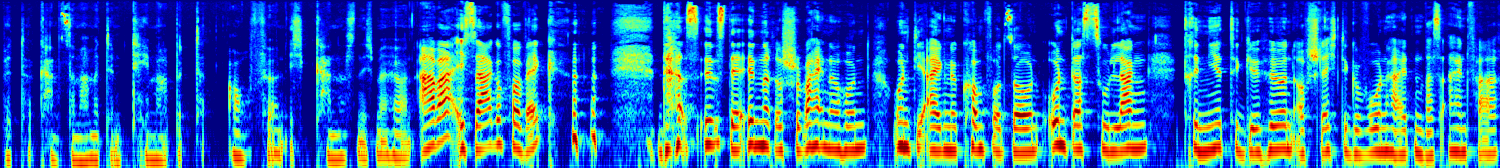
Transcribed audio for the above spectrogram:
bitte kannst du mal mit dem Thema bitte aufhören. Ich kann es nicht mehr hören. Aber ich sage vorweg, das ist der innere Schweinehund und die eigene Comfortzone und das zu lang trainierte Gehirn auf schlechte Gewohnheiten, was einfach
